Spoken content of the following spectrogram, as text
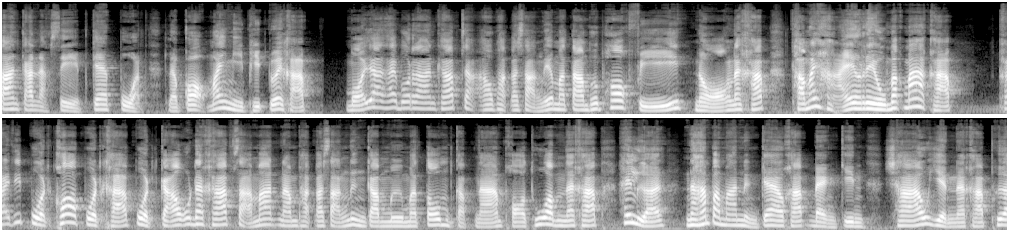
ต้านการอักเสบ แก้ปวด แล้วก็ไม่มีพิษด้วยครับ หมอยาไทยโบราณครับจะเอาผักกระสังเนี่ยมาตามเพื่อพอกฝีหนองนะครับทำให้หายเร็วมากๆครับ ใครที่ปวดข้อปวดขาปวดเกานะครับ สามารถนำผักกระสังหนึ่งกำมือมาต้มกับน้ำพอท่วมนะครับ ให้เหลือน้ำประมาณ 1 แก้วครับ แบ่งกินเช้าเย็นนะครับ เพื่อ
